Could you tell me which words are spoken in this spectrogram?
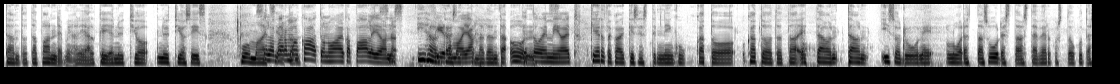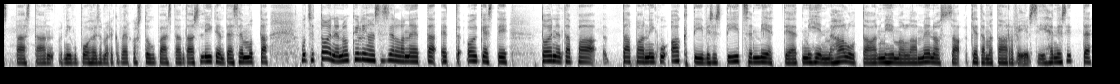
tämän tota pandemian jälkeen. Ja nyt jo, nyt jo siis huomaa, Siellä on varmaan on, kaatunut aika paljon siis ihan firmoja on. ja toimijoita. Kertakaikkisesti niin kuin katoo, katoo tota, että tämä on, tämä on iso duuni luoda taas uudestaan sitä verkostoa, kun tästä päästään, niin kuin Pohjois-Amerikan verkostoa, kun päästään taas liikenteeseen. Mutta, mutta sitten toinen on kyllähän se sellainen, että, että oikeasti – toinen tapa, tapa niin kuin aktiivisesti itse miettiä, että mihin me halutaan, mihin me ollaan menossa, ketä mä tarviin siihen. Ja sitten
